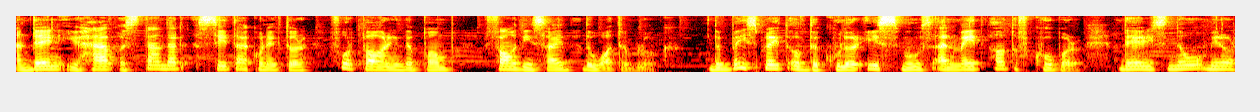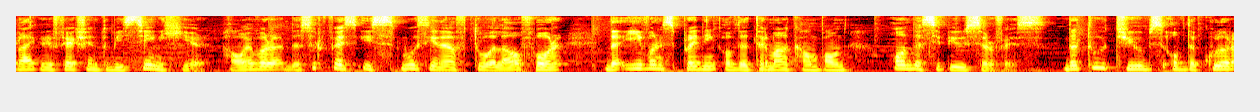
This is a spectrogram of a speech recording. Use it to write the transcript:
And then you have a standard SATA connector for powering the pump found inside the water block. The base plate of the cooler is smooth and made out of copper. There is no mirror-like reflection to be seen here. However, the surface is smooth enough to allow for the even spreading of the thermal compound on the CPU surface. The two tubes of the cooler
